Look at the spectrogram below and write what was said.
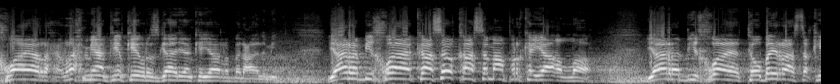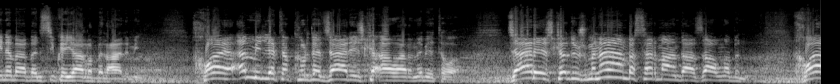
خوایە ڕەحمیان پێ بکەی و ڕزگاریان کە یا ڕب العالمین یا ڕبی خوایە کاسە و قاسەمان پڕکە یا الله یا ڕبی خوایە تەوبەی ڕاستەقینەما بەنسیب کە یا ڕب العالمین خوایە ئەم میلەتە کوردە جارێش کە ئاوارە نەبێتەوە جارێش کە دوژمنان بەسەرماندا زاڵ نەبن خوا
